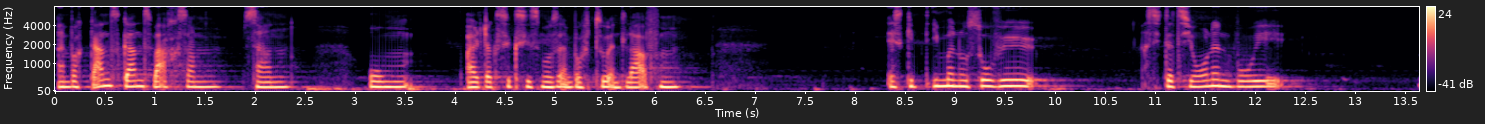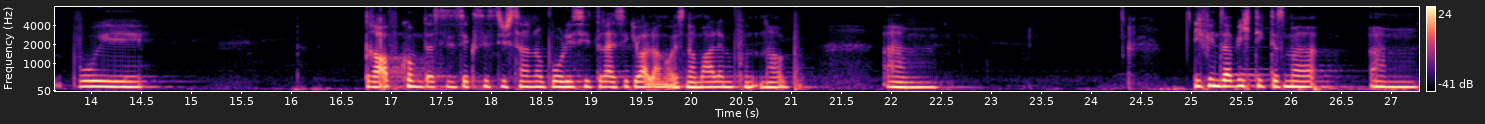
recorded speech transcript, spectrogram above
einfach ganz, ganz wachsam sind, um Alltagssexismus einfach zu entlarven. Es gibt immer nur so viele Situationen, wo ich, wo ich draufkomme, dass sie sexistisch sind, obwohl ich sie 30 Jahre lang als normal empfunden habe. Ähm ich finde es auch wichtig, dass man, ähm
